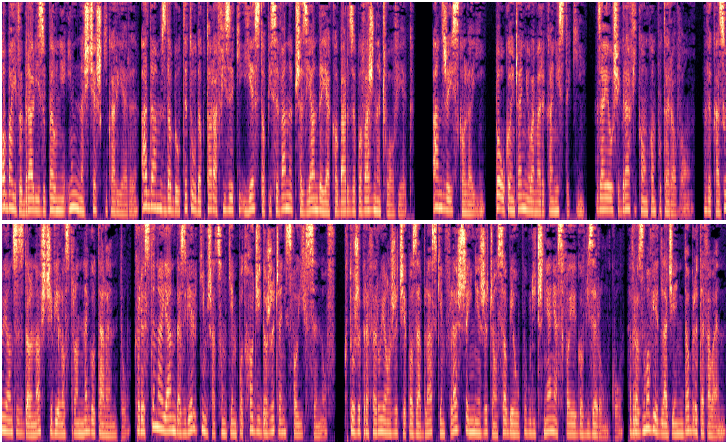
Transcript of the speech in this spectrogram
obaj wybrali zupełnie inne ścieżki kariery. Adam zdobył tytuł doktora fizyki i jest opisywany przez Jandę jako bardzo poważny człowiek. Andrzej z kolei, po ukończeniu amerykanistyki, zajął się grafiką komputerową, wykazując zdolności wielostronnego talentu. Krystyna Janda z wielkim szacunkiem podchodzi do życzeń swoich synów, którzy preferują życie poza blaskiem fleszy i nie życzą sobie upubliczniania swojego wizerunku. W rozmowie dla Dzień Dobry TVN,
